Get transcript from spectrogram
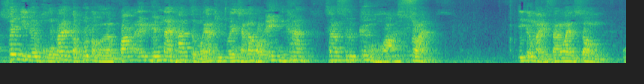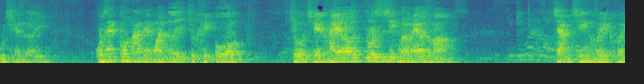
所以你的伙伴懂不懂的方案？原来他怎么样去分享？那我哎，你看这样是不是更划算？一个买三万送五千而已，我再多拿两万而已就可以多九千。还有，如果是新朋友，还有什么？奖金回馈，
